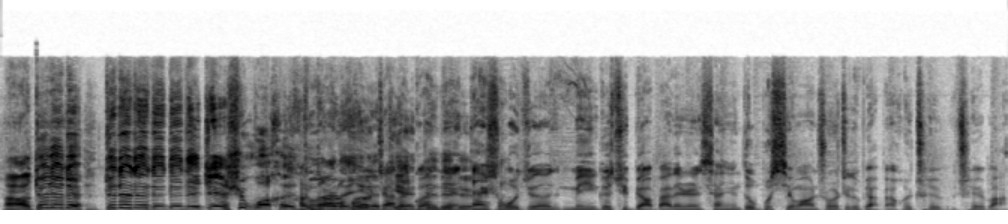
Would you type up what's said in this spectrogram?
啊！对对对对对对对对对，这也是我很重要的一个点。对对对。但是我觉得每一个去表白的人，相信都不希望说这个表白会吹不吹吧。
